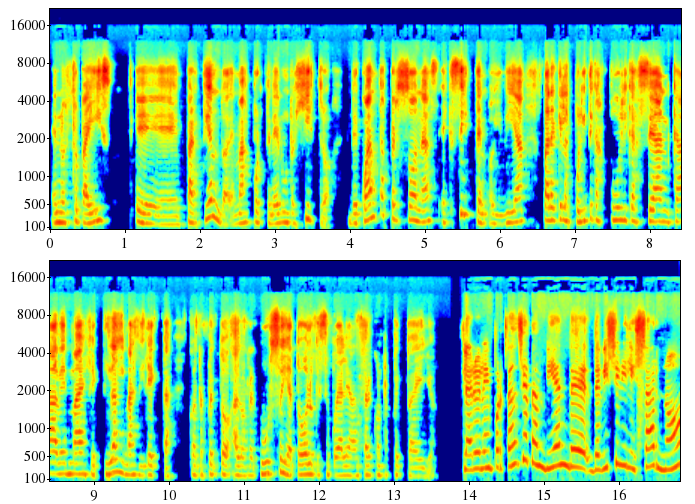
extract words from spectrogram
en nuestro país, eh, partiendo además por tener un registro de cuántas personas existen hoy día para que las políticas públicas sean cada vez más efectivas y más directas con respecto a los recursos y a todo lo que se pueda levantar con respecto a ello. Claro, y la importancia también de, de, visibilizar, ¿no?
